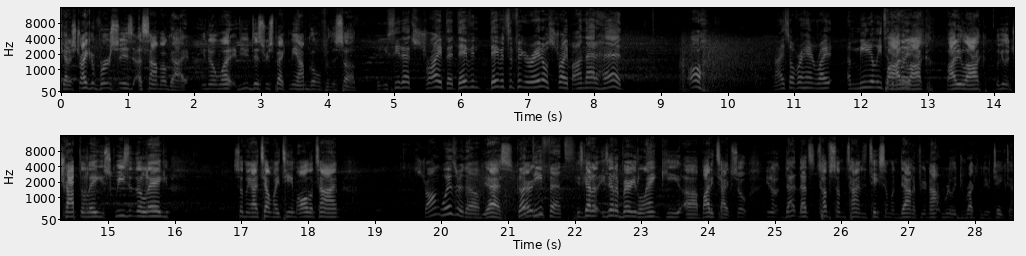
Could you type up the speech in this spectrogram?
got a striker versus a sambo guy. You know what? If you disrespect me, I'm going for the sub. But you see that stripe, that David Deiveson Figueiredo stripe on that head. Oh, nice overhand right immediately to the Body lock, body lock. Look at the trap the leg, squeezing the leg. Something I tell my team all the time. Strong whizzer though. Yes, Good very- defense. He's got a he's got a very lanky uh, body type, so you know that that's tough sometimes to take someone down if you're not really direct with your takedown.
